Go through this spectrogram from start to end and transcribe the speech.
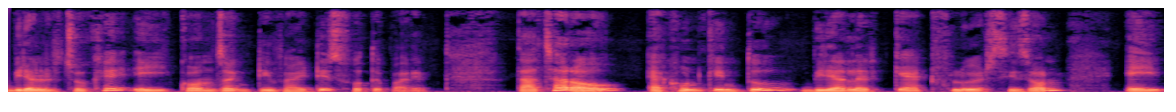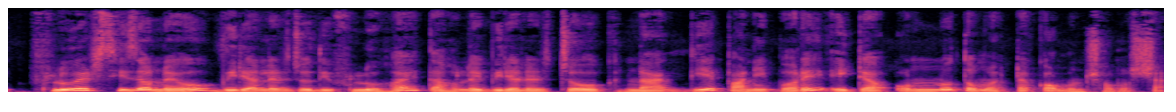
বিড়ালের চোখে এই কনজাংটিভাইটিস হতে পারে। তাছাড়াও এখন কিন্তু বিড়ালের ক্যাট ফ্লুয়ের সিজন এই ফ্লুয়ের সিজনেও বিড়ালের যদি ফ্লু হয়, তাহলে বিড়ালের চোখ, নাক দিয়ে পানি পড়ে। এটা অন্যতম একটা কমন সমস্যা।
